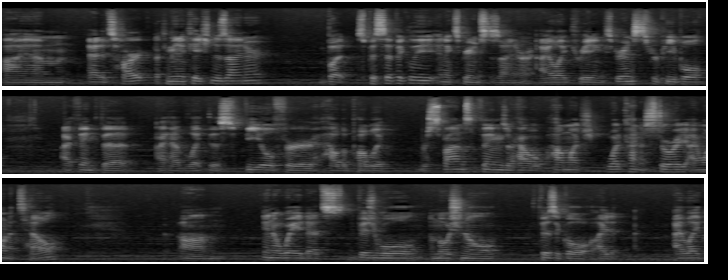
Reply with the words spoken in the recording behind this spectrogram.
I am at its heart a communication designer but specifically an experience designer. I like creating experiences for people. I think that I have like this feel for how the public responds to things or how, how much, what kind of story I want to tell um, in a way that's visual, emotional, physical. I, I, like,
